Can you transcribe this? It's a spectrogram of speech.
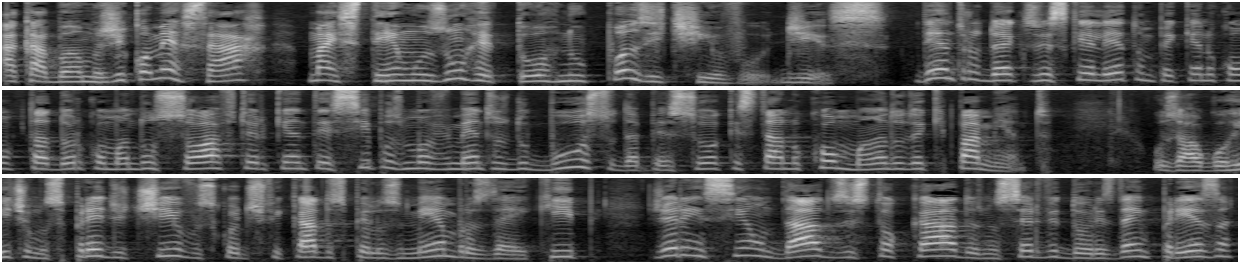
Acabamos de começar, mas temos um retorno positivo, diz. Dentro do exoesqueleto, um pequeno computador comanda um software que antecipa os movimentos do busto da pessoa que está no comando do equipamento. Os algoritmos preditivos codificados pelos membros da equipe gerenciam dados estocados nos servidores da empresa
